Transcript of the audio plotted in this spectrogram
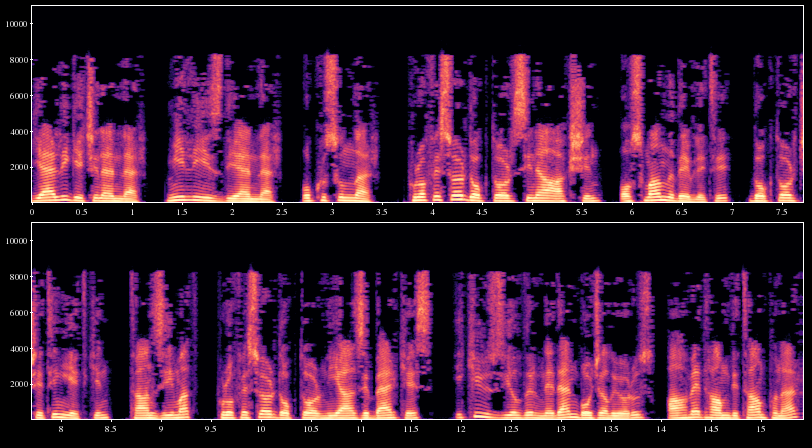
Yerli geçinenler, milliyiz diyenler, okusunlar. Profesör Doktor Sina Akşin, Osmanlı Devleti, Doktor Çetin Yetkin, Tanzimat, Profesör Doktor Niyazi Berkes, 200 yıldır neden bocalıyoruz, Ahmet Hamdi Tanpınar,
